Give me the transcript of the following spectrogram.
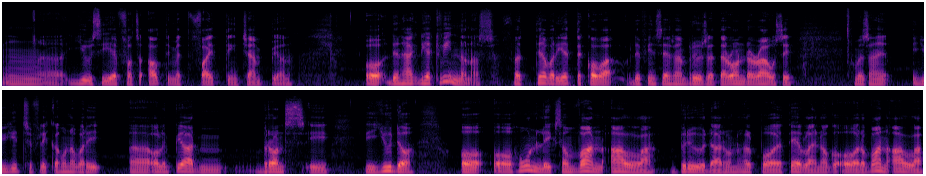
mm, eh, UCF, alltså Ultimate Fighting Champion. Och den här, de här kvinnornas, för att det har varit jättekova. Det finns en sån här brud som heter Ronda Rousey. Hon är en sån här jujutsu-flicka, Hon har varit eh, uh, olympiadbrons mm, i, i judo. Och, och hon liksom vann alla brudar. Hon höll på att tävla i några år och vann alla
